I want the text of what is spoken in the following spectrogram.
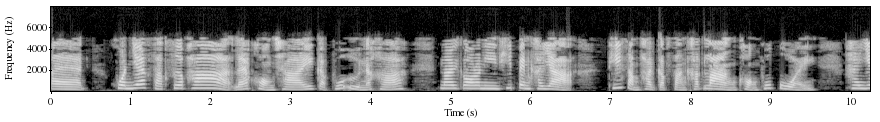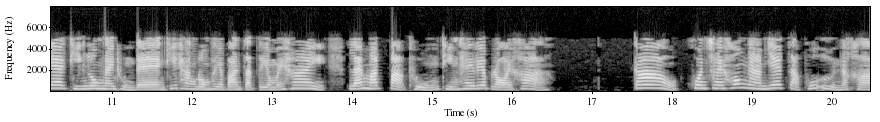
8. ควรแยกซักเสื้อผ้าและของใช้กับผู้อื่นนะคะ ในกรณีที่เป็นขยะที่สัมผัสกับสารคัดหลั่งของผู้ป่วย ให้แยกทิ้งลงในถุงแดงที่ทางโรงพยาบาลจัดเตรียมไว้ให้ และมัดปากถุงทิ้งให้เรียบร้อยค่ะ 9. ควรใช้ห้องน้ำแยกจากผู้อื่นนะคะ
